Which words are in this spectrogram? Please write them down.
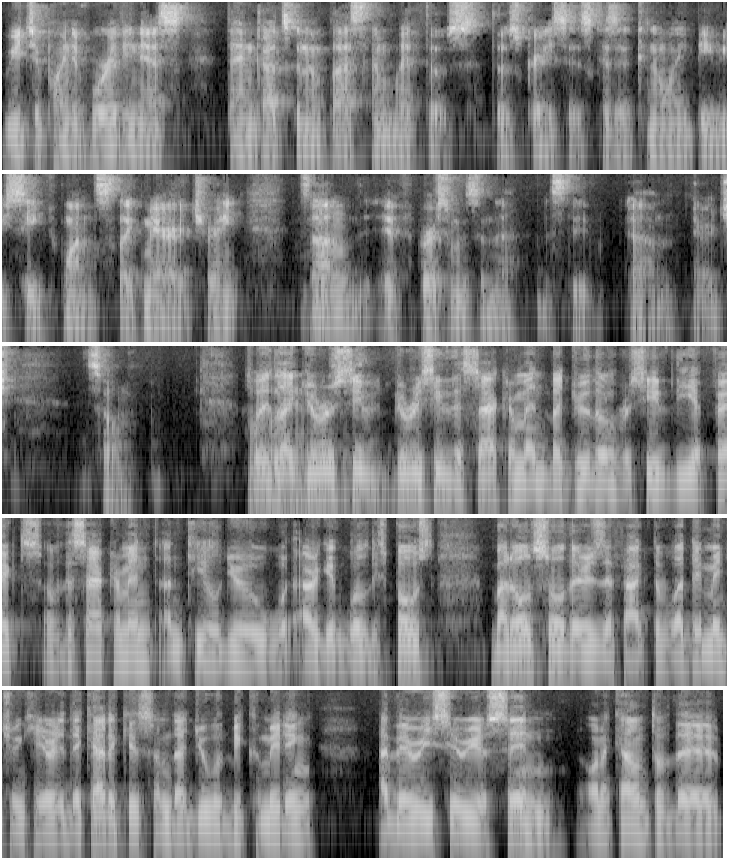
reach a point of worthiness, then God's going to bless them with those those graces because it can only be received once, like marriage, right? It's not if a person was in the, the state um, marriage. So. So it's like you receive you receive the sacrament, but you don't receive the effects of the sacrament until you are get well disposed. But also there is the fact of what they mention here in the Catechism that you would be committing a very serious sin on account of the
